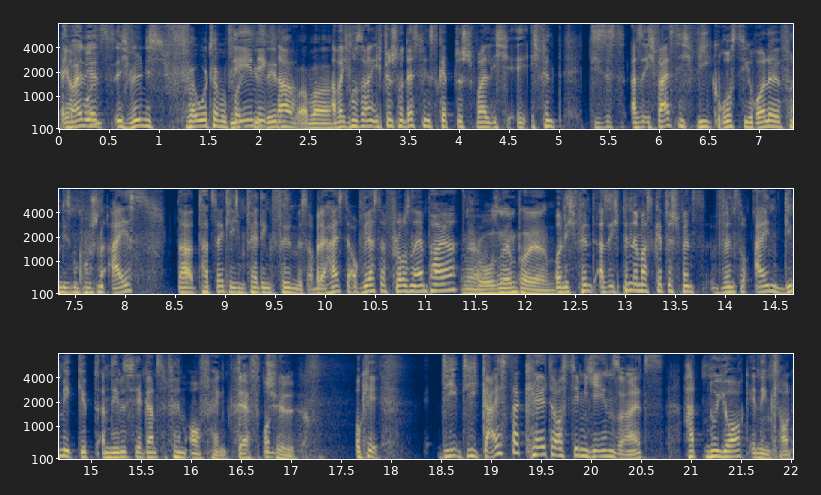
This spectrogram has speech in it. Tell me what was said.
ich Ja, meine jetzt, ich will nicht verurteilen, bevor ich gesehen habe, aber, aber ich muss sagen, ich bin schon deswegen skeptisch, weil ich, ich finde dieses, also ich weiß nicht, wie groß die Rolle von diesem komischen Eis da tatsächlich im fertigen Film ist. Aber der heißt ja auch, wie heißt der, Frozen Empire? Ja. Frozen Empire. Und ich finde, also ich bin immer skeptisch, wenn es so ein Gimmick gibt, an dem sich der ganze Film aufhängt. Death Und- Chill. Okay, die, die Geisterkälte aus dem Jenseits hat New York in den Klauen.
